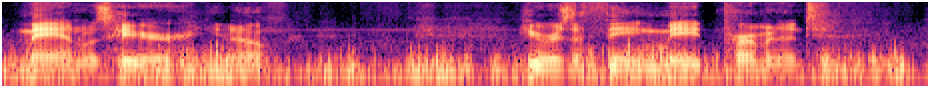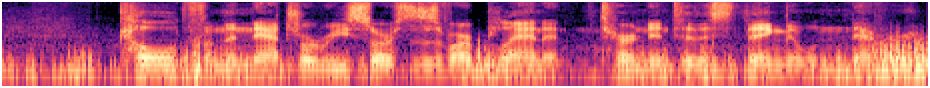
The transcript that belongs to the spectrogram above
man was here, you know. Here is a thing made permanent, culled from the natural resources of our planet, turned into this thing that will never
